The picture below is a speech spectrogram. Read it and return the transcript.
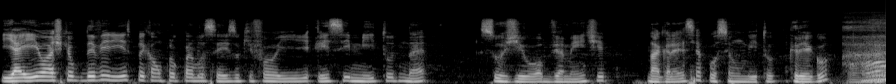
E aí eu acho que eu deveria explicar um pouco para vocês o que foi esse mito, né? Surgiu, obviamente, na Grécia, por ser um mito grego. Oh.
